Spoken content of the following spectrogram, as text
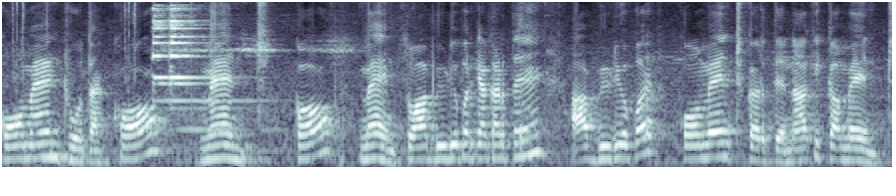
कॉमेंट होता है। कॉमेंट कॉमेंट तो आप वीडियो पर क्या करते हैं? आप वीडियो पर कॉमेंट करते हैं, ना कि कमेंट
